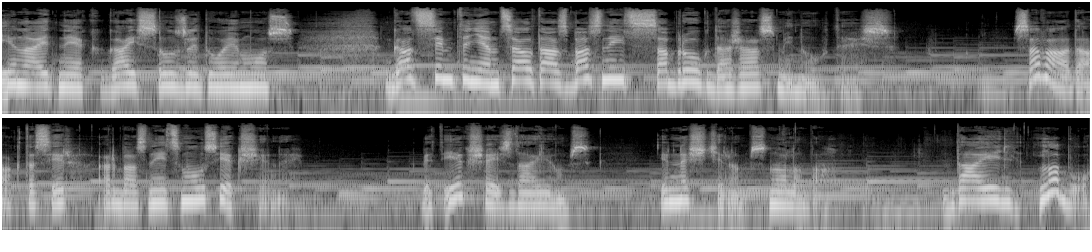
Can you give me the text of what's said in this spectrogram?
Ienaidnieka gaisa uzlidojumos, gadsimtiņiem celtās baznīcas sabrūk dažās minūtēs. Savādāk tas ir ar baznīcu mūsu iekšienē, bet iekšējs daļums ir nešķirams no labā. Daļa labo,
